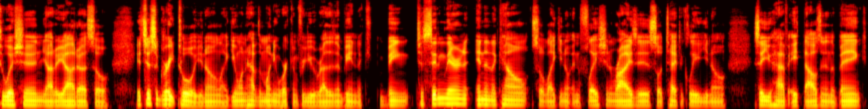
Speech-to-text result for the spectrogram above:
tuition, yada yada. So it's just a great tool, you know. Like you want to have the money working for you rather than being being just sitting there in, in an account. So like you know, inflation rises. So technically, you know, say you have eight thousand in the bank,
